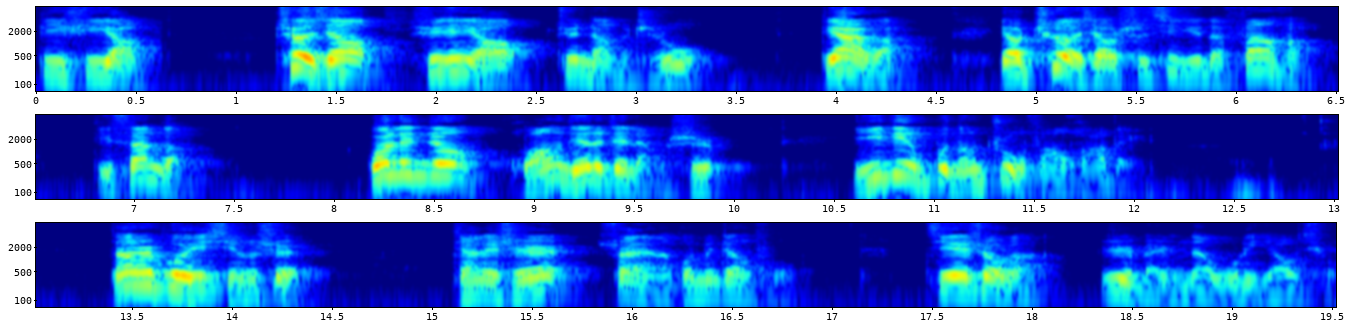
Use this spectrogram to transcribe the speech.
必须要撤销徐天瑶军长的职务；第二个，要撤销十七军的番号；第三个，关林征、黄杰的这两个师一定不能驻防华北。当时迫于形势，蒋介石率领的国民政府接受了日本人的无理要求，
